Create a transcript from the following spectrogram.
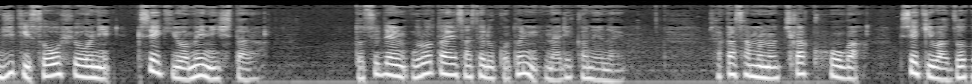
時期総称に奇跡を目にしたら、突然うろたえさせることになりかねない。逆さまの近く方が奇跡はぞっ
